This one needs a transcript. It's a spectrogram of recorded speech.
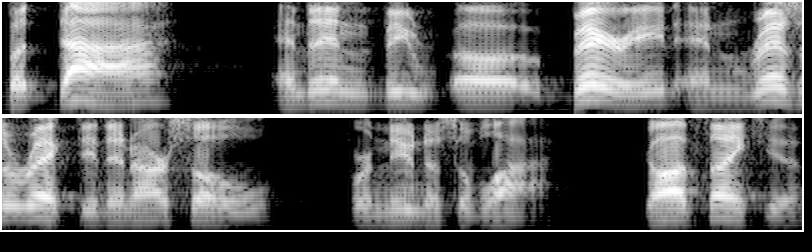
but die and then be uh, buried and resurrected in our soul for newness of life. God, thank you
